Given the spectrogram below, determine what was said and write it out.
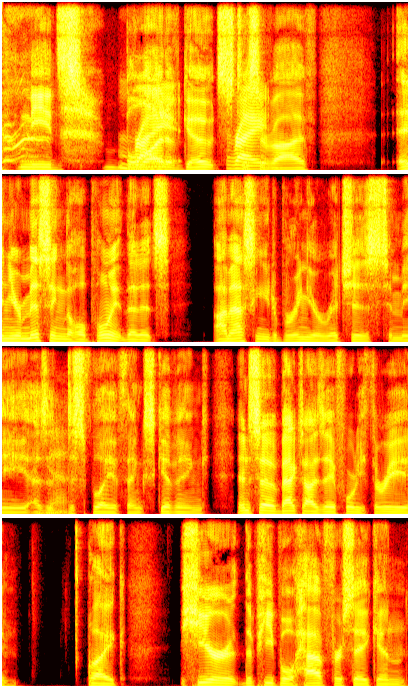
needs blood Right. of goats Right. to survive. And you're missing the whole point that it's I'm asking you to bring your riches to me as a display of thanksgiving. And so back to Isaiah 43, like here the people have forsaken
